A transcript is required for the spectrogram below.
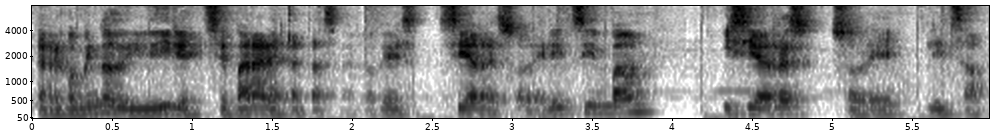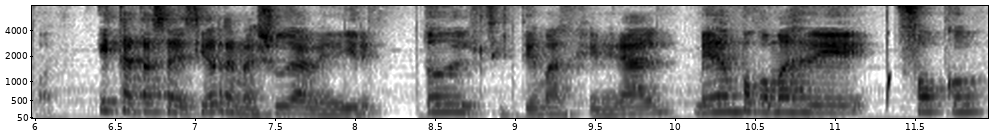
te recomiendo dividir, separar esta tasa, lo que es cierres sobre leads inbound y cierres sobre leads outbound. Esta tasa de cierre me ayuda a medir todo el sistema general, me da un poco más de foco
